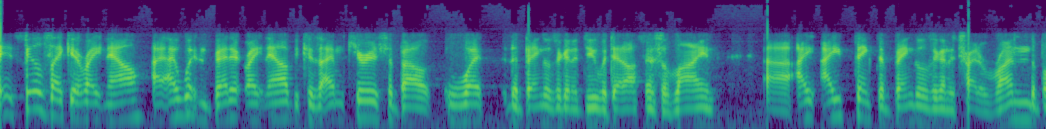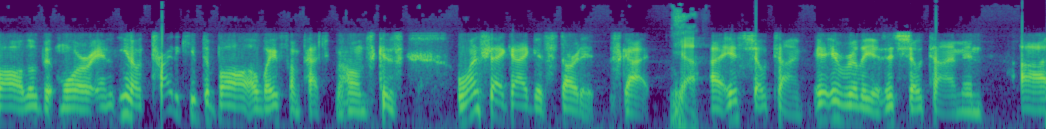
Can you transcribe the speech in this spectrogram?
It feels like it right now. I, I wouldn't bet it right now because I'm curious about what the Bengals are going to do with that offensive line. Uh, I, I think the Bengals are going to try to run the ball a little bit more and, you know, try to keep the ball away from Patrick Mahomes because once that guy gets started, Scott, yeah, uh, it's showtime. It, it really is. It's showtime. And uh,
